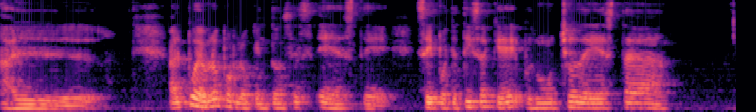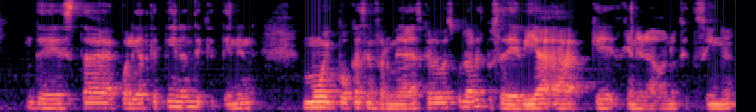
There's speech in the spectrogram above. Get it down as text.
al, al, pueblo, por lo que entonces este, se hipotetiza que pues mucho de esta, de esta cualidad que tienen, de que tienen muy pocas enfermedades cardiovasculares, pues se debía a que generaban oxitocina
